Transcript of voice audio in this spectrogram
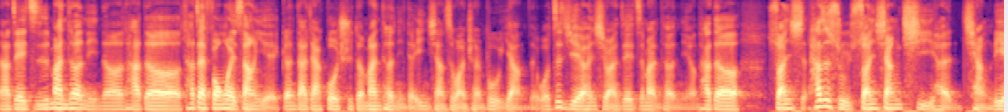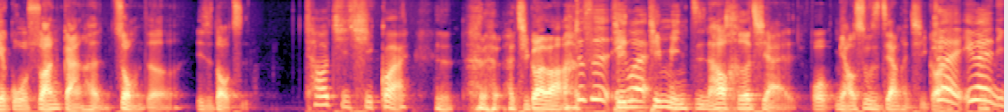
那这一支曼特宁呢，它的它在风味上也跟大家过去的曼特宁的印象是完全不一样的。我自己也很喜欢这一支曼特宁，它的酸，它是属于酸香气很强烈、果酸感很重的一支豆子。超级奇怪，很奇怪吧？就是因为听，听名字，然后喝起来，我描述是这样，很奇怪。对，因为你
